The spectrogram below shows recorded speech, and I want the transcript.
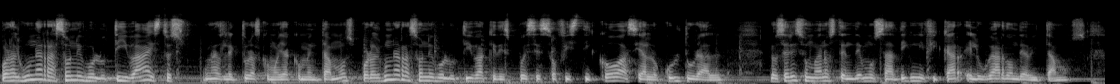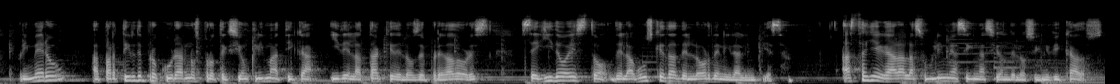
por alguna razón evolutiva, esto es unas lecturas como ya comentamos, por alguna razón evolutiva que después se sofisticó hacia lo cultural, los seres humanos tendemos a dignificar el lugar donde habitamos. Primero, a partir de procurarnos protección climática y del ataque de los depredadores, seguido esto de la búsqueda del orden y la limpieza, hasta llegar a la sublime asignación de los significados.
